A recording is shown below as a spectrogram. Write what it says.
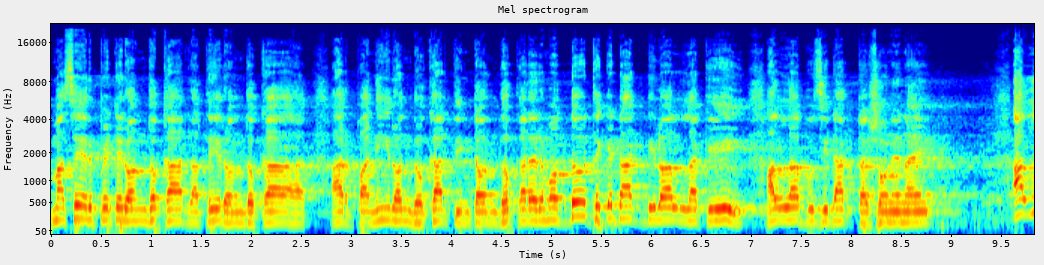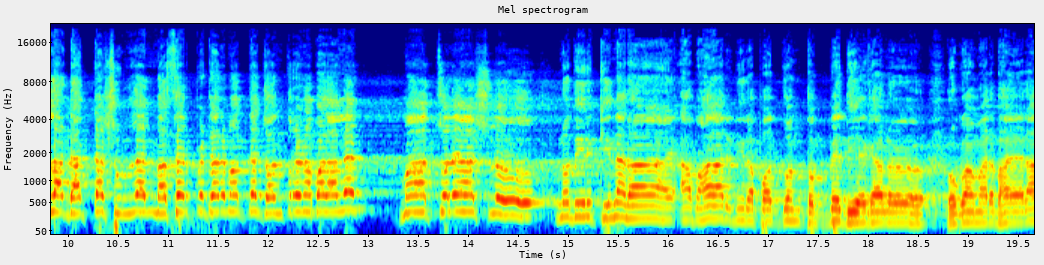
মাছের পেটের অন্ধকার, রাতের অন্ধকার, আর পানির অন্ধকার, তিনটা অন্ধকারের মধ্য থেকে ডাক দিল আল্লাহকে। আল্লাহ বুঝি ডাকটা শোনে নাই। আল্লাহ ডাকটা শুনলেন, মাছের পেটের মধ্যে যন্ত্রণা বাড়ালেন। মাছ চলে আসলো, নদীর কিনারায় আবার নিরাপদ গন্তব্যে দিয়ে গেল। ওগো আমার ভাইয়েরা,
